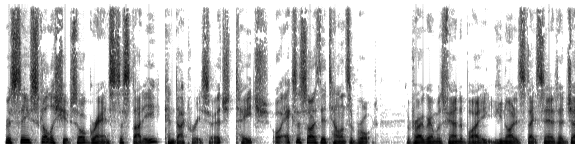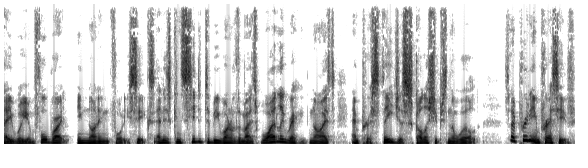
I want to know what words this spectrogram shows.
receive scholarships or grants to study, conduct research, teach, or exercise their talents abroad. The program was founded by United States Senator J. William Fulbright in 1946 and is considered to be one of the most widely recognized and prestigious scholarships in the world. So pretty impressive.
